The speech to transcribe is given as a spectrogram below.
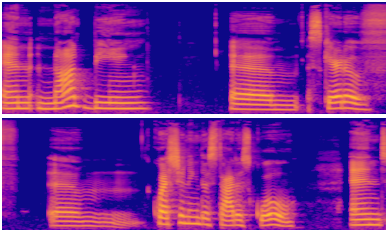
and not being um, scared of um, questioning the status quo. And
